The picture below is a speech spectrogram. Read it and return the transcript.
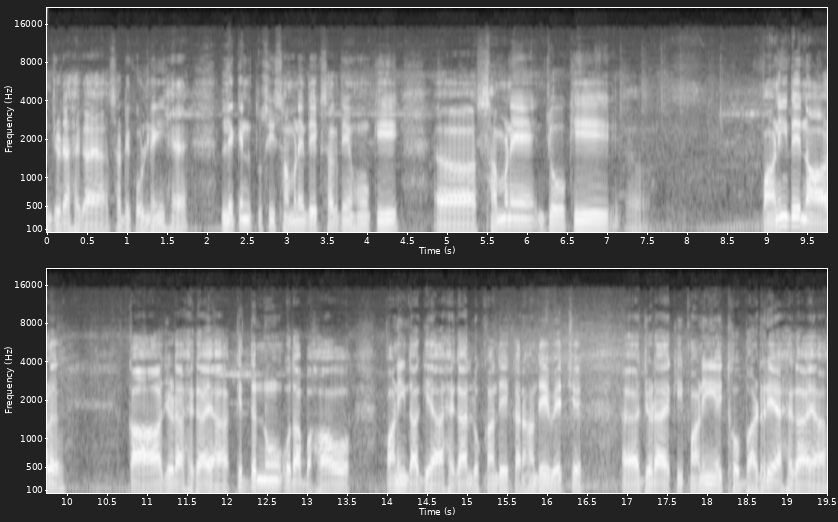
ਜਿਹੜਾ ਹੈਗਾ ਆ ਸਾਡੇ ਕੋਲ ਨਹੀਂ ਹੈ। ਲੇਕਿਨ ਤੁਸੀਂ ਸਾਹਮਣੇ ਦੇਖ ਸਕਦੇ ਹੋ ਕਿ ਸਾਹਮਣੇ ਜੋ ਕਿ ਪਾਣੀ ਦੇ ਨਾਲ ਘਾਹ ਜਿਹੜਾ ਹੈਗਾ ਆ, ਕਿੱਧਰ ਨੂੰ ਉਹਦਾ ਬਹਾਓ ਪਾਣੀ ਦਾ ਗਿਆ ਹੈਗਾ ਲੋਕਾਂ ਦੇ ਘਰਾਂ ਦੇ ਵਿੱਚ ਜਿਹੜਾ ਹੈ ਕਿ ਪਾਣੀ ਇੱਥੋਂ ਵੱਢ ਰਿਹਾ ਹੈਗਾ ਆ।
